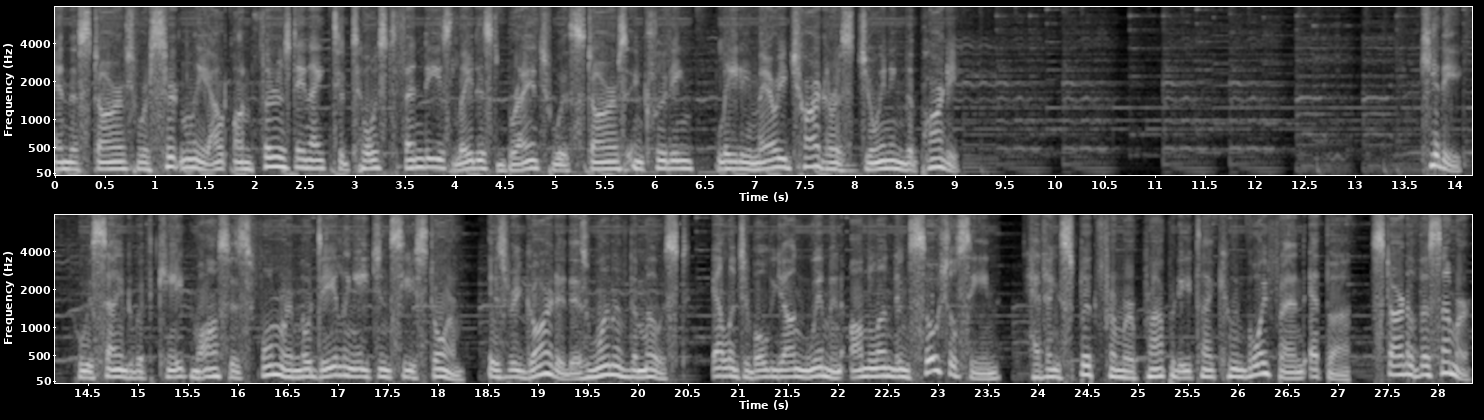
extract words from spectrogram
And the stars were certainly out on Thursday night to toast Fendi's latest branch with stars including, Lady Mary Charteris joining the party. Kitty, who is signed with Kate Moss's former modelling agency Storm, is regarded as one of the most eligible young women on London's social scene, having split from her property tycoon boyfriend at the start of the summer.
